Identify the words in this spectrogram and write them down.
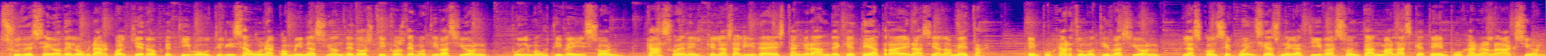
Su deseo de lograr cualquier objetivo utiliza una combinación de dos tipos de motivación, pull motivation, caso en el que la salida es tan grande que te atraen hacia la meta. Empujar tu motivación, las consecuencias negativas son tan malas que te empujan a la acción.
